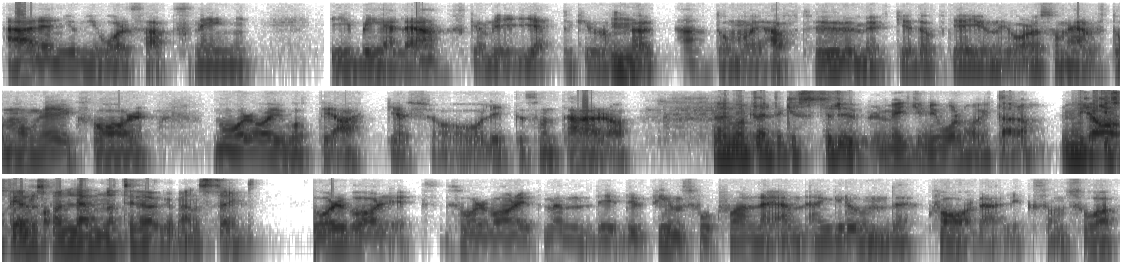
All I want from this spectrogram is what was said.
är det en juniorsatsning i Bele. Ska bli jättekul att mm. följa. Mm. De har ju haft hur mycket duktiga juniorer som helst och många är kvar. Några har ju gått i Ackers och lite sånt här. Då. Det har varit väldigt mycket strul med juniorlaget där. Då. Mycket ja, spelare som har lämnat till höger och vänster. Så har det varit. Så har det varit men det, det finns fortfarande en, en grund kvar där liksom. Så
